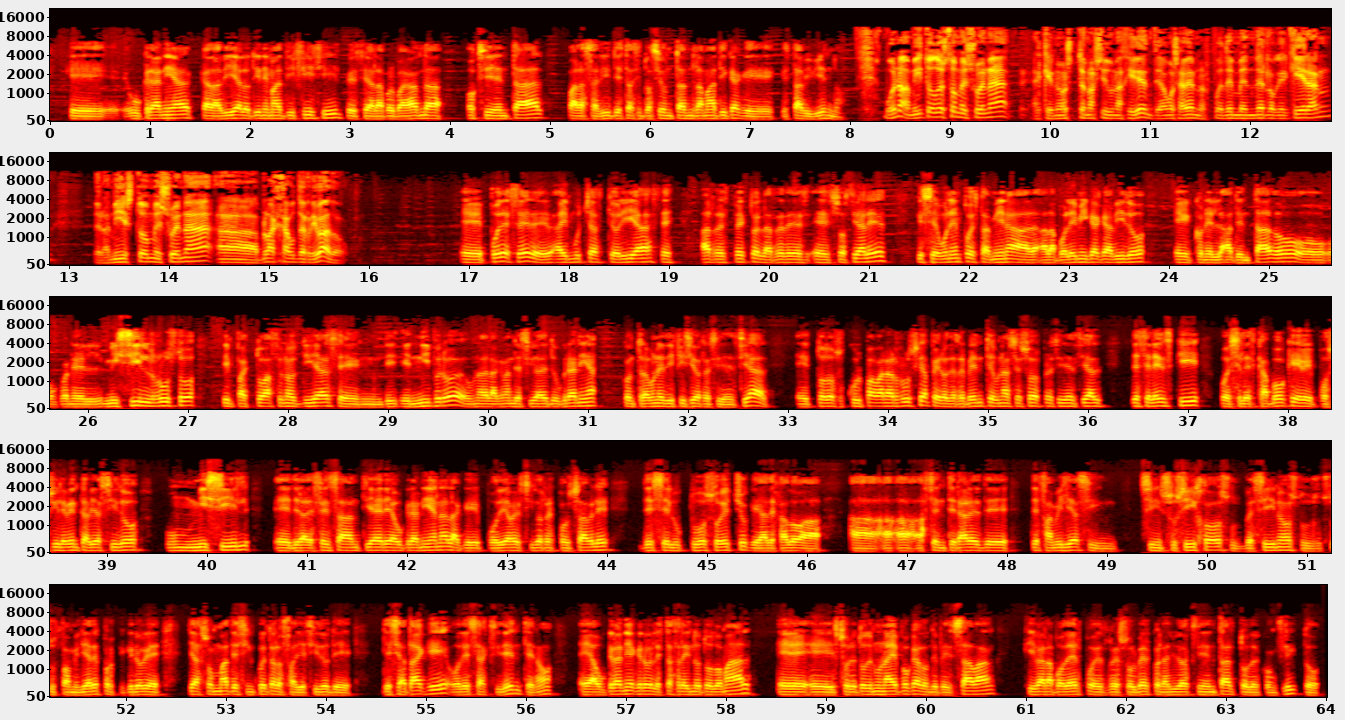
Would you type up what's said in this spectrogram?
Ucrania cada día lo tiene más difícil, pese a la propaganda occidental, para salir de esta situación tan dramática que, está viviendo. Bueno, a mí todo esto me suena a que no, esto no ha sido un accidente. Vamos a ver, nos pueden vender lo que quieran, pero a mí esto me suena a Blackout derribado. Eh, puede ser, eh, hay muchas teorías al respecto en las redes sociales que se unen pues también a, la polémica que ha habido eh, con el atentado o, con el misil ruso que impactó hace unos días en, en Dnipro, una de las grandes ciudades de Ucrania, contra un edificio residencial. Eh, todos culpaban a Rusia, pero de repente un asesor presidencial de Zelensky pues se le escapó que posiblemente había sido un misil eh, de la defensa antiaérea ucraniana la que podía haber sido responsable de ese luctuoso hecho que ha dejado a, centenares de familias sin, sin sus hijos, sus vecinos, sus, familiares, porque creo que ya son más de 50 los fallecidos de, ese ataque o de ese accidente, ¿no? Eh, a Ucrania creo que le está saliendo todo mal, eh, eh, sobre todo en una época donde pensaban que iban a poder pues resolver con ayuda occidental todo el conflicto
